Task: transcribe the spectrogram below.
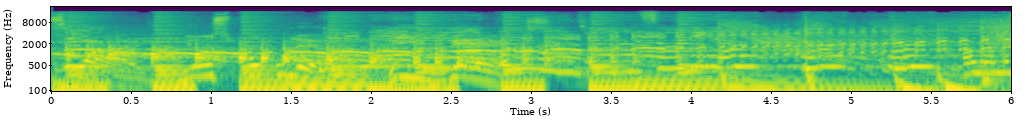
Sky, News Popular, B-Bags. I wanna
